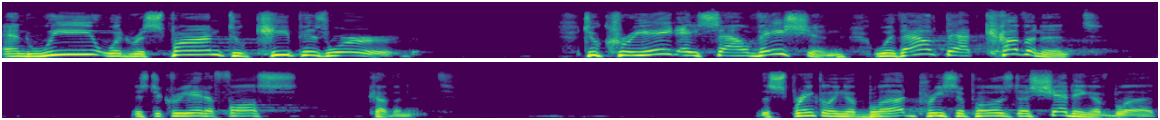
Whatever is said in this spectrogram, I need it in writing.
and we would respond to keep his word. To create a salvation without that covenant is to create a false covenant. The sprinkling of blood presupposed a shedding of blood.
